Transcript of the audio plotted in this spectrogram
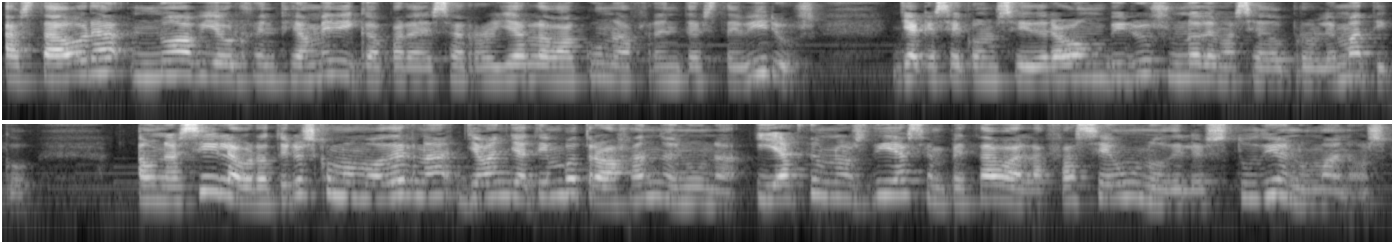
Hasta ahora no había urgencia médica para desarrollar la vacuna frente a este virus, ya que se consideraba un virus no demasiado problemático. Aún así, laboratorios como Moderna llevan ya tiempo trabajando en una, y hace unos días empezaba la fase 1 del estudio en humanos,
